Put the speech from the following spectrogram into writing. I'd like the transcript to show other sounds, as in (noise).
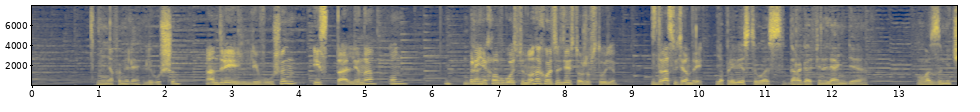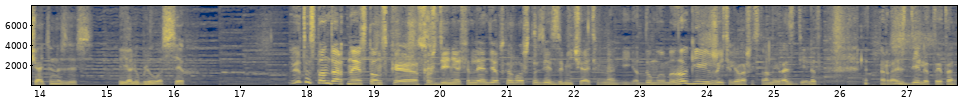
У меня фамилия Левушин. Андрей Левушин из Таллина. Он да. приехал в гости, но находится здесь тоже в студии. Здравствуйте, Андрей. Я приветствую вас, дорогая Финляндия. У вас замечательно здесь. И я люблю вас всех. Это стандартное эстонское суждение о Финляндии. Я бы сказал, что здесь замечательно. И я думаю, многие жители вашей страны разделят, разделят это,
